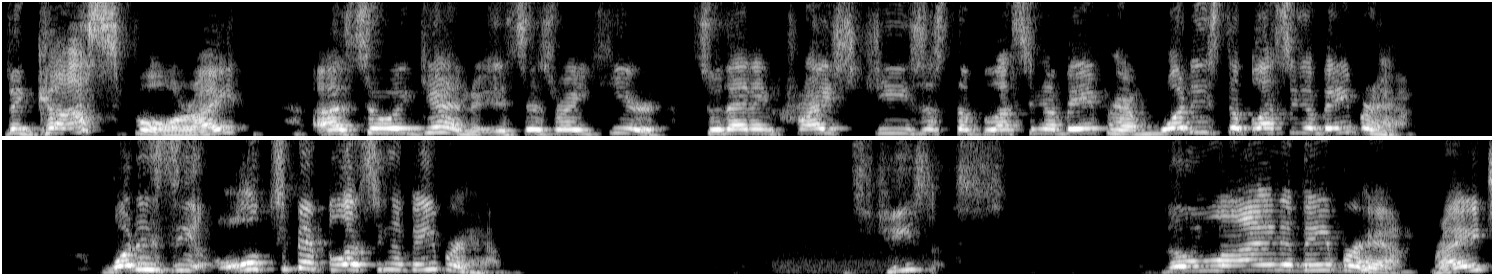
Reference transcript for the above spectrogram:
the gospel, right? Uh, so again, it says right here, so that in Christ Jesus, the blessing of Abraham. What is the blessing of Abraham? What is the ultimate blessing of Abraham? It's Jesus. The line of Abraham, right?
